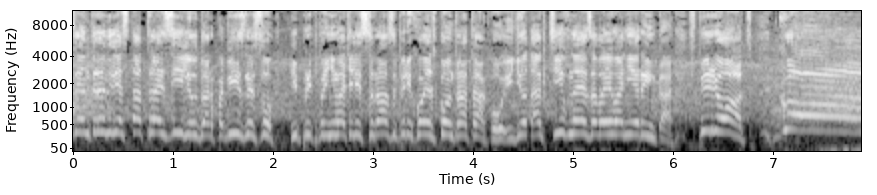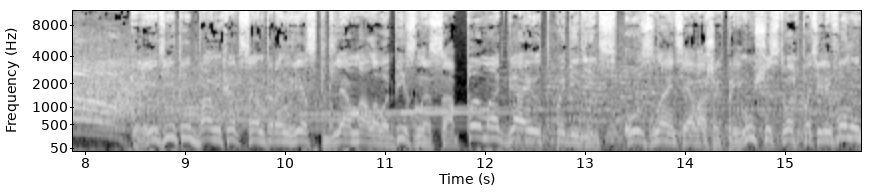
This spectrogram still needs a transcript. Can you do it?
Центр Инвест отразили удар по бизнесу. И предприниматели сразу переходят в контратаку. Идет активное завоевание рынка. Вперед! Гол! Кредиты банка Центр Инвест для малого бизнеса помогают победить. Узнайте о ваших преимуществах по телефону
